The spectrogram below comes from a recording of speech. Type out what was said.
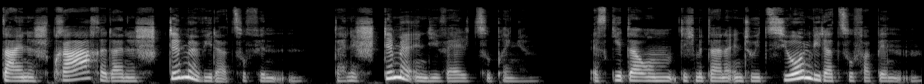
deine Sprache, deine Stimme wiederzufinden, deine Stimme in die Welt zu bringen. Es geht darum, dich mit deiner Intuition wieder zu verbinden.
